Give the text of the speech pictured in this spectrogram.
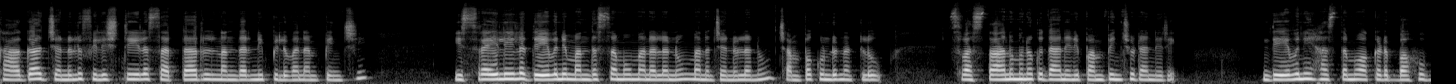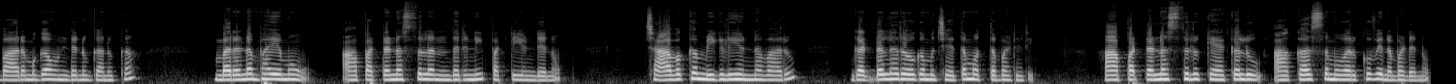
కాగా జనులు ఫిలిస్టీల సర్దారులందరినీ పిలువనంపించి ఇస్రాయేలీల దేవుని మందస్సము మనలను మన జనులను చంపకుండునట్లు స్వస్థానమునకు దానిని పంపించుడనిరి. దేవుని హస్తము అక్కడ బహు భారముగా ఉండెను గనుక మరణ భయము ఆ పట్టణస్థులందరినీ పట్టియుండెను. చావక మిగిలి ఉన్నవారు గడ్డల రోగము చేత మొత్తబడిరి. ఆ పట్టణస్థులు కేకలు ఆకాశము వరకు వినబడెను.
